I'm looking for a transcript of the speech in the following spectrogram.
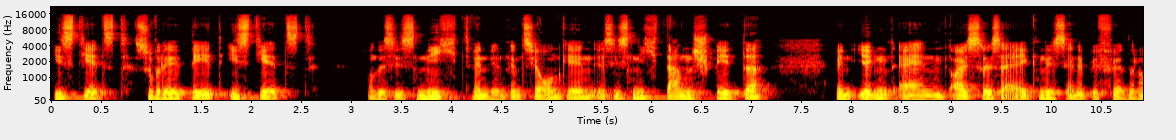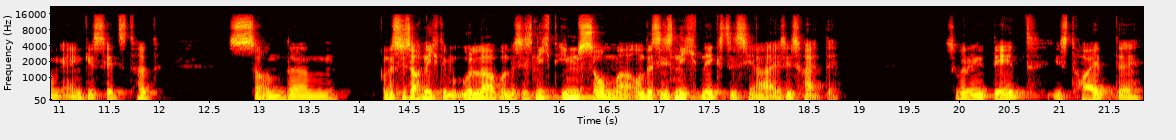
ist jetzt, Souveränität ist jetzt.“ Und es ist nicht, wenn wir in Pension gehen, es ist nicht dann später, wenn irgendein äußeres Ereignis eine Beförderung eingesetzt hat, sondern und es ist auch nicht im Urlaub und es ist nicht im Sommer und es ist nicht nächstes Jahr, es ist heute. Souveränität ist heute,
